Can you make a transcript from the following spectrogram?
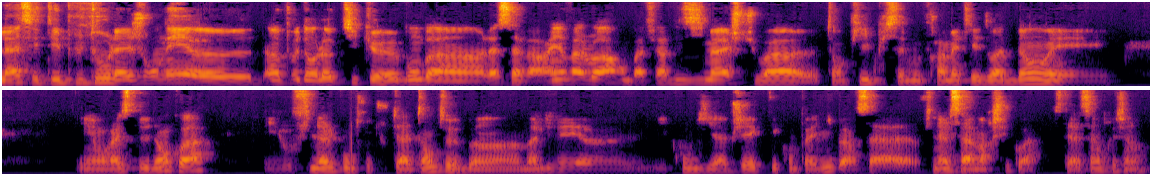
Là, c'était plutôt la journée euh, un peu dans l'optique euh, bon ben là ça va rien valoir, on va faire des images, tu vois, euh, tant pis, puis ça nous fera mettre les doigts dedans et et on reste dedans quoi. Et au final, contre toute attente, ben malgré les conditions abjects et compagnie, ben ça, au final, ça a marché quoi. C'était assez impressionnant.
